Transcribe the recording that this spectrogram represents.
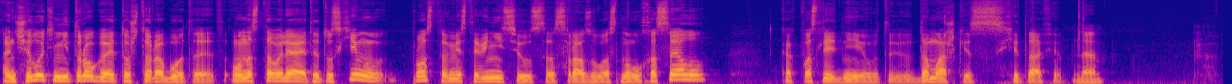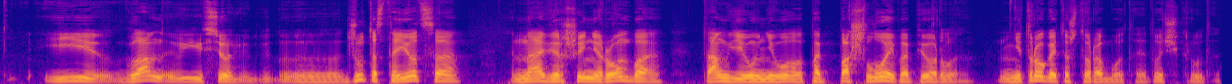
Анчелоти не трогает то, что работает. Он оставляет эту схему просто вместо Венисиуса сразу в основу Хаселу, как последние вот домашки с Хитафи. Да. И главное, и все, э, Джут остается на вершине ромба, там, где у него пошло и поперло. Не трогай то, что работает. Очень круто.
